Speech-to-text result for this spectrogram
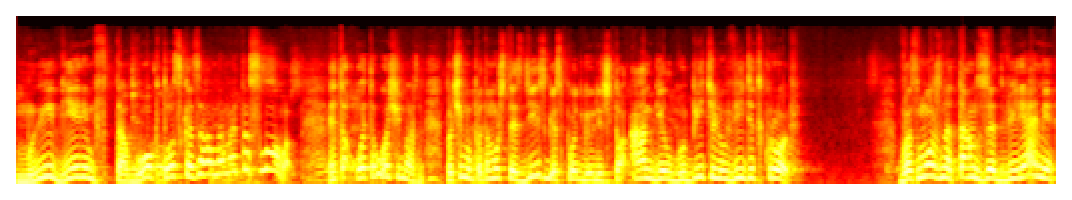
Мы верим в того, кто сказал нам это слово. Это, это очень важно. Почему? Потому что здесь Господь говорит, что ангел-губитель увидит кровь. Возможно, там за дверями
